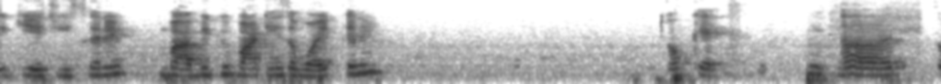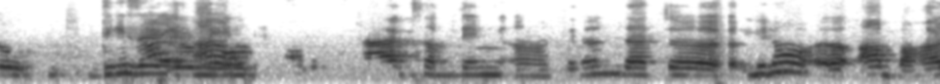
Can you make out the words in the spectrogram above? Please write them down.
एक ये चीज़ करें बारबेक्यू पार्टीज़ अवॉइड करें ओके तो these are your main add something uh, Kiran that uh, you know uh, आप बाहर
